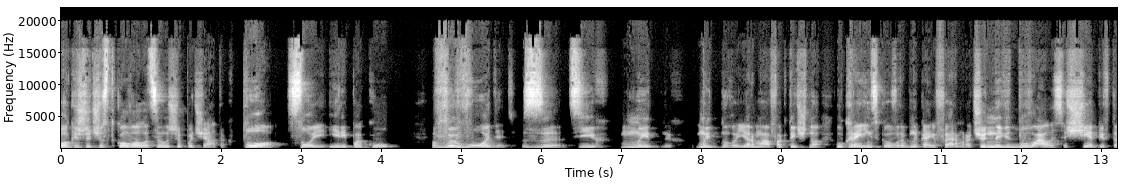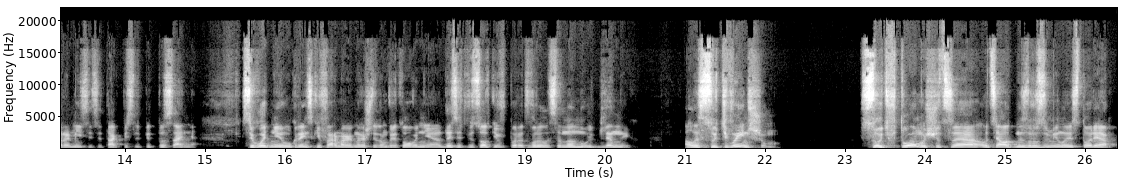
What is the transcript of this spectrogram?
поки що частково, але це лише початок. По сої і ріпаку виводять з цих митних митного ярма, фактично українського виробника і фермера, що не відбувалося ще півтора місяці, так після підписання. Сьогодні українські фермери, нарешті там врятовані, 10% перетворилися на нуль для них. Але суть в іншому. Суть в тому, що це оця от незрозуміла історія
